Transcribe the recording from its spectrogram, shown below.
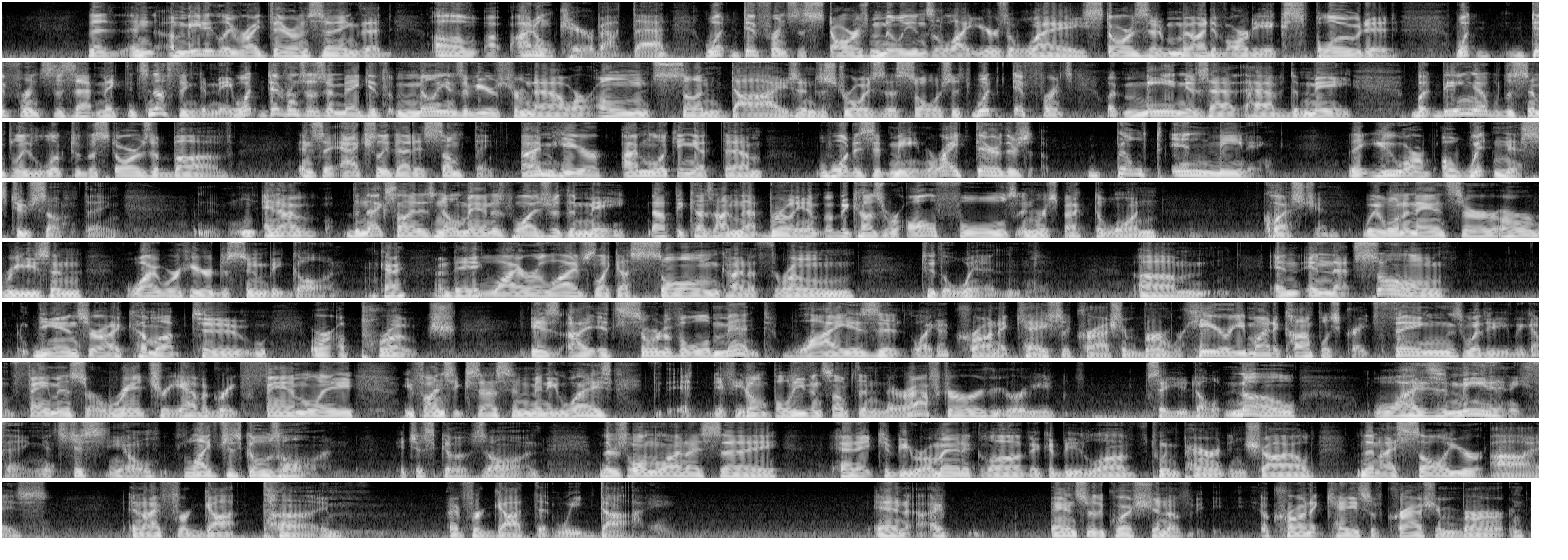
That and immediately right there, I'm saying that. Oh, I- don't care about that. What difference is stars millions of light years away, stars that might have already exploded? What difference does that make? It's nothing to me. What difference does it make if millions of years from now our own sun dies and destroys this solar system? What difference, what meaning does that have to me? But being able to simply look to the stars above and say, actually, that is something. I'm here, I'm looking at them. What does it mean? Right there, there's built in meaning that you are a witness to something. And I, the next line is, No man is wiser than me, not because I'm that brilliant, but because we're all fools in respect to one question. We want an answer or a reason why we're here to soon be gone okay, I dig. why are our lives like a song kind of thrown to the wind? Um, and in that song, the answer I come up to or approach is I it's sort of a lament. Why is it like a chronic case of crash and burn? We're here, you might accomplish great things, whether you become famous or rich or you have a great family, you find success in many ways. If you don't believe in something thereafter, or you say you don't know, why does it mean anything? It's just, you know, life just goes on. It just goes on. There's one line I say, And it could be romantic love, it could be love between parent and child. then I saw your eyes and I forgot time. I forgot that we die. And I answer the question of a chronic case of crash and burn.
